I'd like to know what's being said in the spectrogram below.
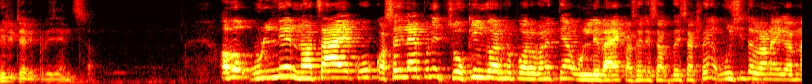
मिलिटरी प्रेजेन्स छ। अब उसले नचाहेको कसैलाई पनि चोकिङ गर्नु पऱ्यो भने त्यहाँ उसले बाहेक कसैले सक्दै सक्दैन उसित लडाइँ गर्न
